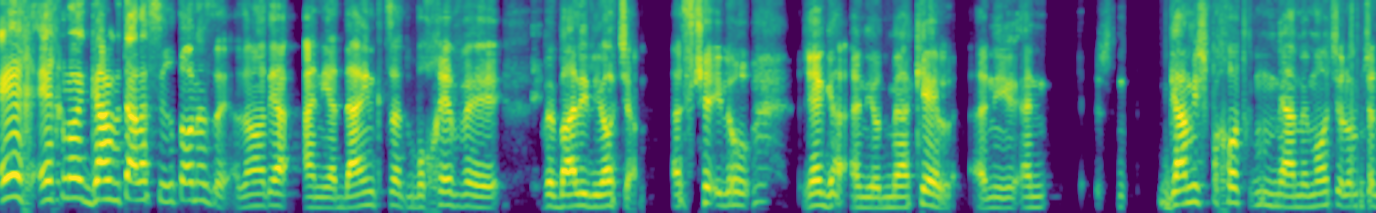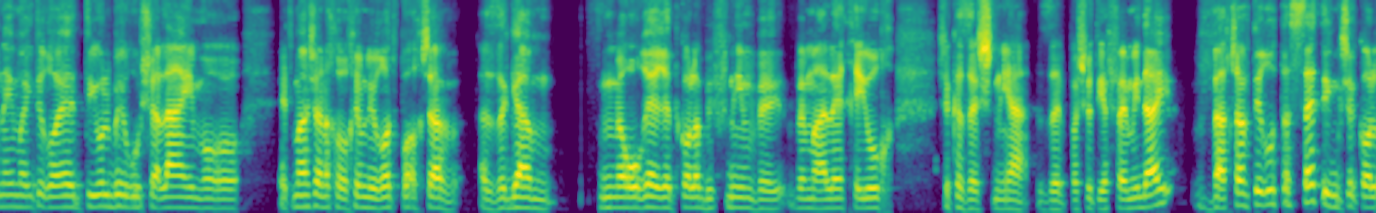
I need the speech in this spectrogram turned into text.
איך, איך לא הגבת על הסרטון הזה? אז אמרתי לה, אני עדיין קצת בוכה ו... ובא לי להיות שם. אז כאילו, רגע, אני עוד מעכל, אני, אני, גם משפחות מהממות שלא משנה אם הייתי רואה טיול בירושלים או את מה שאנחנו הולכים לראות פה עכשיו, אז זה גם מעורר את כל הבפנים ו- ומעלה חיוך שכזה שנייה, זה פשוט יפה מדי, ועכשיו תראו את הסטינג שכל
